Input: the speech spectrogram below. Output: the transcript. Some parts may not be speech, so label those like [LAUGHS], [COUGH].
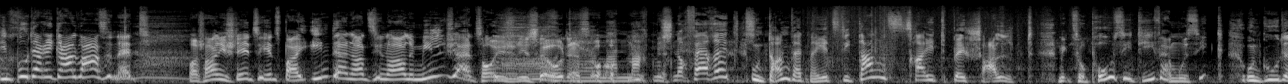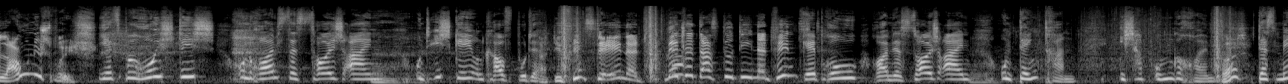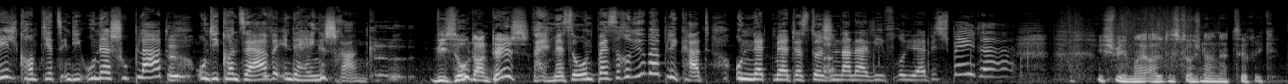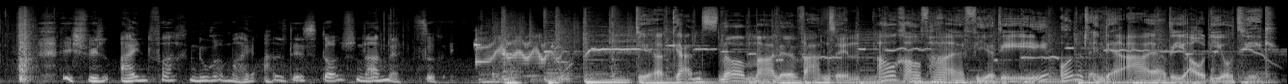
Im Butterregal war sie nicht. Wahrscheinlich steht sie jetzt bei internationale Milcherzeugnisse oder Der so. Mann macht mich noch verrückt. Und dann wird man jetzt die ganze Zeit beschallt. Mit so positiver Musik und gute Laune-Sprüch. Jetzt beruhig dich und räumst das Zeug ein. Und ich gehe und kauf Butter. Die findest du eh nicht. Wette, dass du die nicht findest. Geh, Bru, räum das Zeug ein und denk dran. Ich hab umgeräumt. Was? Das Mehl kommt jetzt in die Unerschublade und die Konserve in den Hängeschrank. Wieso dann das? Weil man so einen besseren Überblick hat und nicht mehr das Durcheinander wie früher. Bis später. Ich will mein altes Durcheinander zurück. Ich will einfach nur mein altes Durcheinander zurück. Der ganz normale Wahnsinn. Auch auf hr4.de und in der ARD Audiothek.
